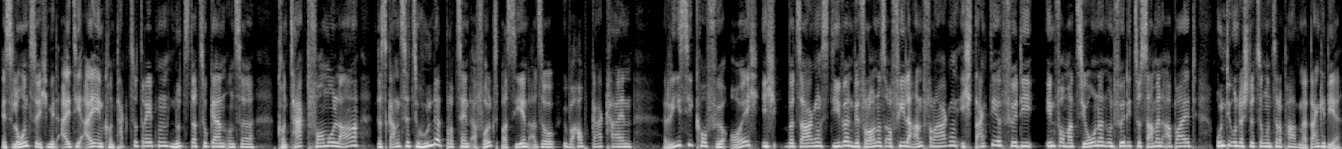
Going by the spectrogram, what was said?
es lohnt sich mit ITI in Kontakt zu treten. Nutzt dazu gern unser Kontaktformular. Das Ganze zu 100% erfolgsbasierend, also überhaupt gar kein Risiko für euch. Ich würde sagen, Steven, wir freuen uns auf viele Anfragen. Ich danke dir für die Informationen und für die Zusammenarbeit und die Unterstützung unserer Partner. Danke dir.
